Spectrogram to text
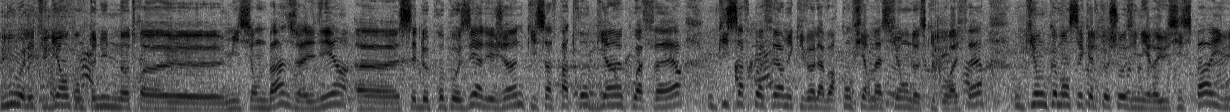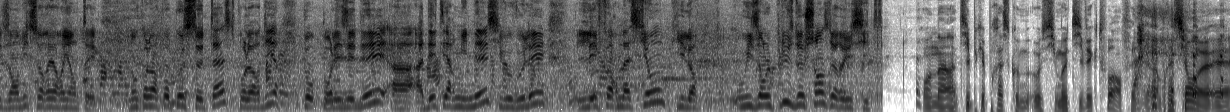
Nous, l'étudiant, compte tenu de notre euh, mission de base, j'allais dire, euh, c'est de proposer à des jeunes qui savent pas trop bien quoi faire, ou qui savent quoi faire mais qui veulent avoir confirmation de ce qu'ils pourraient faire, ou qui ont commencé quelque chose, ils n'y réussissent pas, ils ont envie de se réorienter. Donc on leur propose ce test pour leur dire, pour, les aider à, à, déterminer, si vous voulez, les formations où ils ont le plus de chances de réussite on a un type qui est presque aussi motivé que toi, en fait, j'ai l'impression. Euh, euh,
